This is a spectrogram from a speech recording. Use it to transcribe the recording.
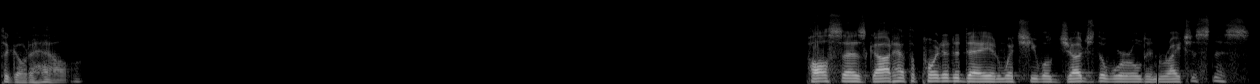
to go to hell. Paul says, God hath appointed a day in which he will judge the world in righteousness.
